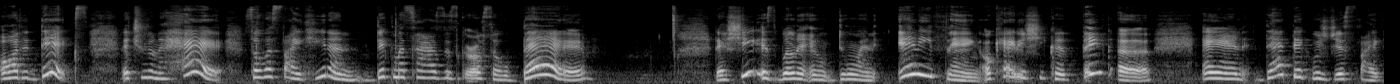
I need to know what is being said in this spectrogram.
all the dicks that you done had. So it's like he done dickmatized this girl so bad that she is willing and doing anything, okay, that she could think of. And that dick was just like,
